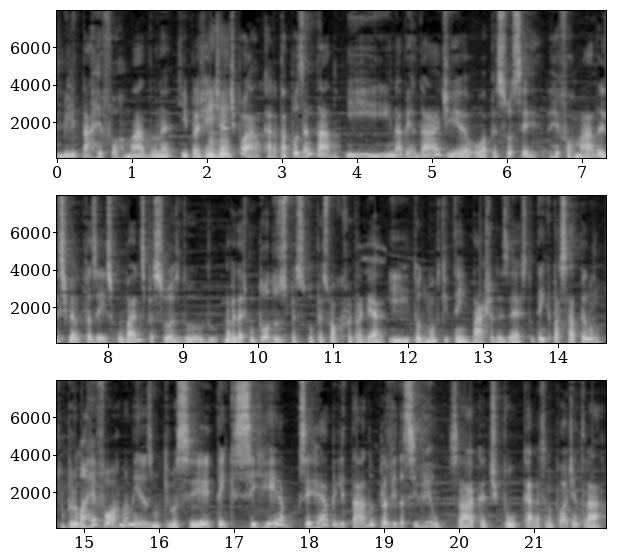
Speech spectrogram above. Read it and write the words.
militar reformado, né? Que pra gente Uhum. é tipo, ah, o cara tá aposentado. E, e, na verdade, é, a pessoa ser reformada, eles tiveram que fazer isso com várias pessoas do. do- na verdade, com todos os, o pessoal que foi pra guerra e todo mundo que tem baixa do exército tem que passar por, um, por uma reforma mesmo. Que você tem que se rea- ser reabilitado pra vida civil, saca? Tipo, cara, você não pode entrar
